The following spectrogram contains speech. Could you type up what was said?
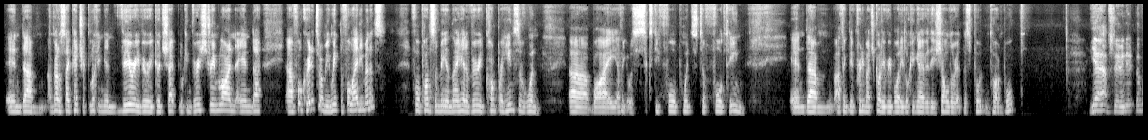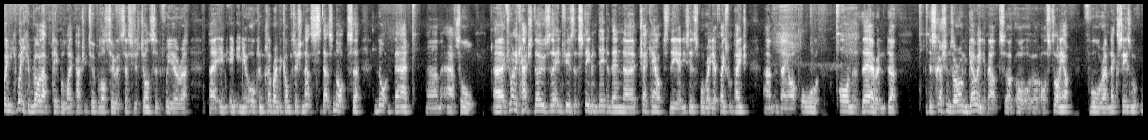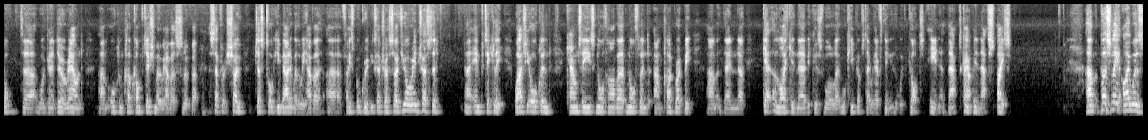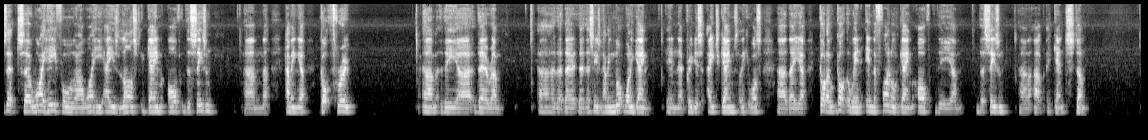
And um, I've got to say, Patrick looking in very, very good shape, looking very streamlined. And uh, uh, full credit to him, he went the full 80 minutes for Ponsonby, and they had a very comprehensive win uh, by, I think it was 64 points to 14. And um, I think they've pretty much got everybody looking over their shoulder at this point in time, Paul. Yeah, absolutely. And when you when you can roll out people like Patrick Tuipulotu and Census Johnson for your uh, uh, in, in in your Auckland club rugby competition, that's that's not uh, not bad um, at all. Uh, if you want to catch those uh, interviews that Stephen did, then check out the New Zealand Sport Radio Facebook page. Um, they are all on there, and discussions are ongoing about uh, or, or, starting up for um, next season, what uh, we're going to do around um, Auckland Club competition, whether we have a sort of a, a, separate show just talking about it, whether we have a, a Facebook group, etc. So if you're interested uh, in particularly, well, actually Auckland counties, North Harbour, Northland um, Club Rugby, um, then uh, get a like in there because we'll uh, we'll keep you up to date with everything that we've got in that coming up in that space. Um, personally, I was at uh, for our Waihi A's last game of the season, um, having uh, got through um, the uh, their, um, uh, their, their, their season, having not won a game in their previous eight games. I think it was uh, they uh, got a, got the win in the final game of the um, the season uh, up against um,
